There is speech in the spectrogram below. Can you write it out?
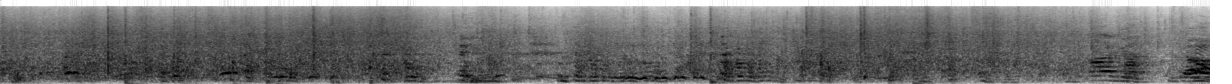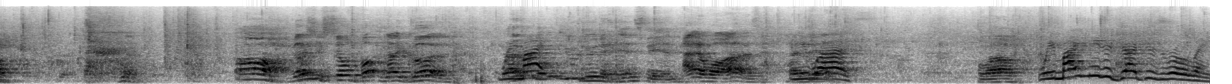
Oh god. Oh. Oh. This is so bu- good. We I might. You were doing a handstand. I was. I He did. was. Wow. We might need a judge's ruling.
